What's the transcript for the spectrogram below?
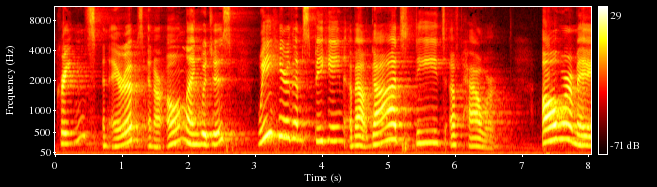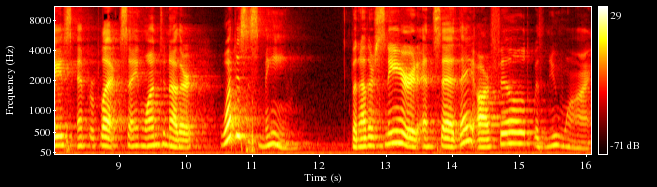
Cretans and Arabs in our own languages we hear them speaking about God's deeds of power. All were amazed and perplexed, saying one to another, What does this mean? But others sneered and said, They are filled with new wine.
